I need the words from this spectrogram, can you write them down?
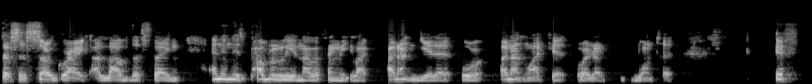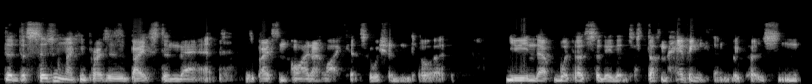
this is so great. I love this thing. And then there's probably another thing that you're like, I don't get it, or I don't like it, or I don't want it. If the decision making process is based in that, is based in, oh, I don't like it, so we shouldn't do it, you end up with a city that just doesn't have anything because you,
